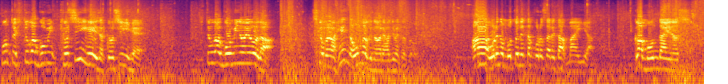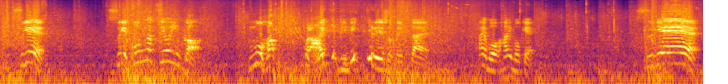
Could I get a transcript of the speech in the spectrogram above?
ほんと人がゴミ巨神兵じゃ巨神兵。人がゴミのようだ。しかもなんか変な音楽流れ始めたぞ。ああ俺の元ネタ殺された。まあいいや。が問題なし。すげえ。すげえこんな強いんか。もうはこれ相手ビビってるでしょ絶対。はいボはいボケ。すげえ。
